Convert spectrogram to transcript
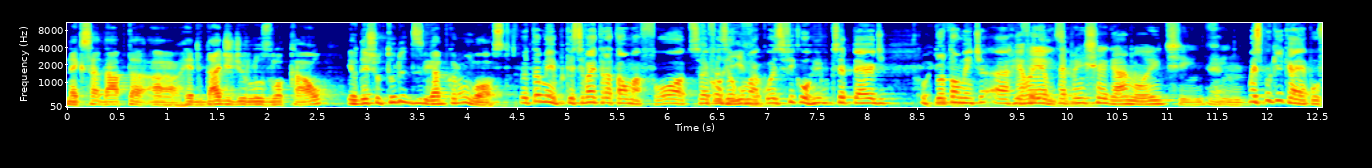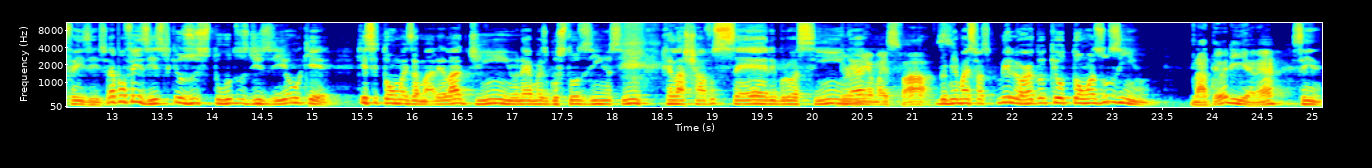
né, que se adapta à realidade de luz local. Eu deixo tudo desligado porque eu não gosto. Eu também, porque você vai tratar uma foto, você vai Fica fazer horrível. alguma coisa, fica horrível porque você perde horrível. totalmente a É referência. até pra enxergar à noite, enfim. Mas por que, que a Apple fez isso? A Apple fez isso porque os estudos diziam o quê? Que esse tom mais amareladinho, né, mais gostosinho assim, relaxava o cérebro assim, Dormia né? mais fácil. Dormia mais fácil. Melhor do que o tom azulzinho. Na teoria, né? Sim.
